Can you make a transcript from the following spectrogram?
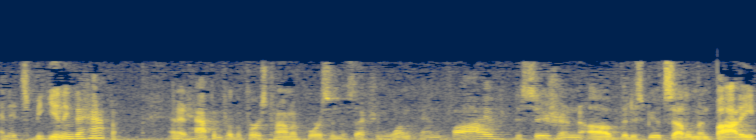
and it's beginning to happen. And it happened for the first time, of course, in the Section 110.5 decision of the dispute settlement body,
